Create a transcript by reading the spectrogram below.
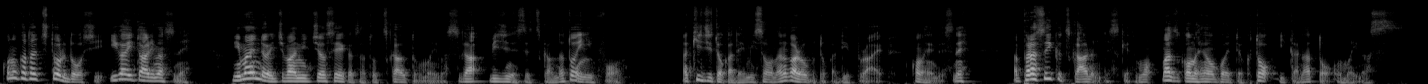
この形取る動詞、意外とありますね。リマインドが一番日常生活だと使うと思いますが、ビジネスで使うんだとインフォーム。記事とかで見そうなのがロブとかディプライブ。この辺ですね。プラスいくつかあるんですけども、まずこの辺を覚えておくといいかなと思います。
